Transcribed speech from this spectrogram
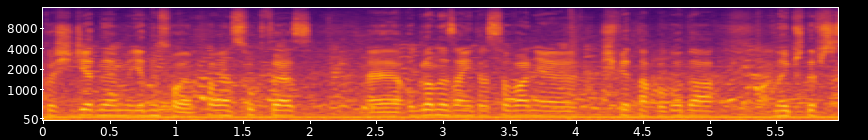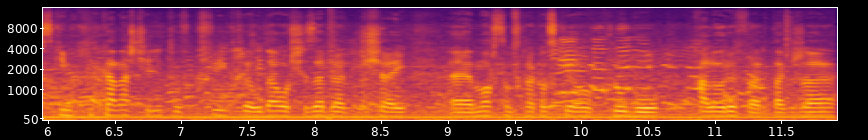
Określić jednym, jednym słowem. Pełen sukces, e, ogromne zainteresowanie, świetna pogoda, no i przede wszystkim kilkanaście litrów krwi, które udało się zebrać dzisiaj e, morsom z krakowskiego klubu Kaloryfer. Także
